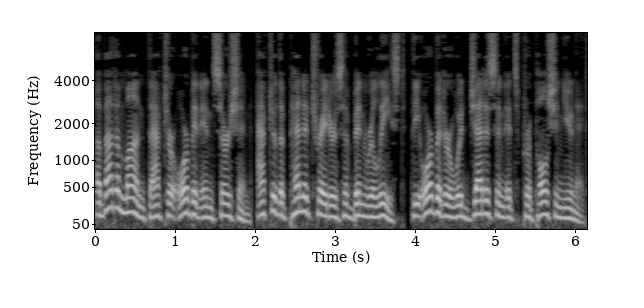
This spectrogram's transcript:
About a month after orbit insertion, after the penetrators have been released, the orbiter would jettison its propulsion unit.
